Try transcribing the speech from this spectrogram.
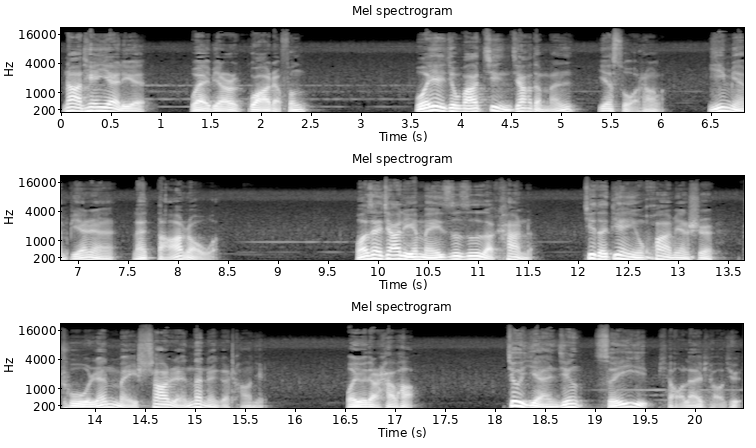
那天夜里，外边刮着风，我也就把进家的门也锁上了，以免别人来打扰我。我在家里美滋滋的看着，记得电影画面是楚人美杀人的那个场景，我有点害怕。就眼睛随意瞟来瞟去，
